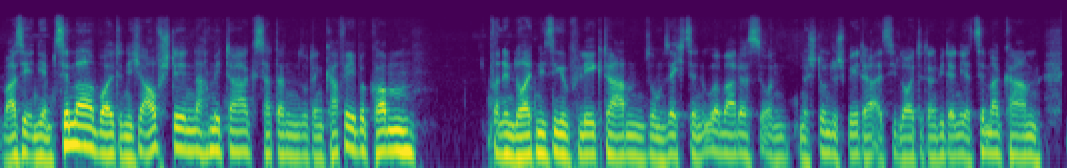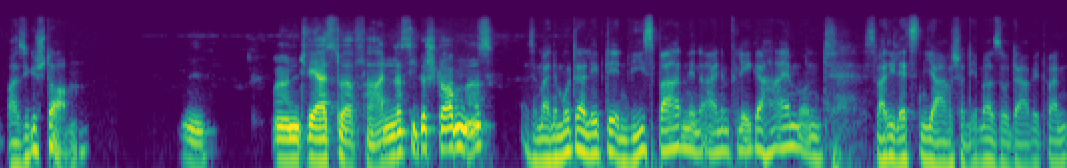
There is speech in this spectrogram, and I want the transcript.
war sie in ihrem Zimmer, wollte nicht aufstehen nachmittags, hat dann so den Kaffee bekommen, von den Leuten, die sie gepflegt haben. So um 16 Uhr war das und eine Stunde später, als die Leute dann wieder in ihr Zimmer kamen, war sie gestorben. Hm. Und wie hast du erfahren, dass sie gestorben ist? Also meine Mutter lebte in Wiesbaden in einem Pflegeheim und es war die letzten Jahre schon immer so, David. Wann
